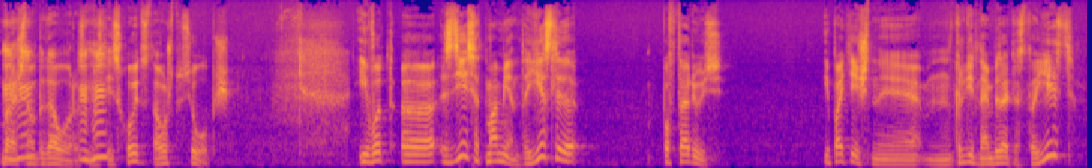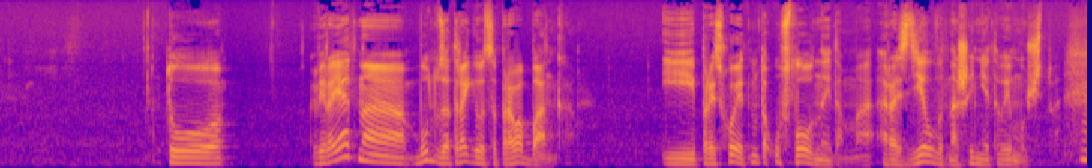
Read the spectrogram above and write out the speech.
Брачного угу. договора, в смысле, угу. исходит из того, что все общее. И вот э, здесь от момента, если, повторюсь, ипотечные кредитные обязательства есть, то, вероятно, будут затрагиваться права банка и происходит ну, условный там, а, раздел в отношении этого имущества, угу.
